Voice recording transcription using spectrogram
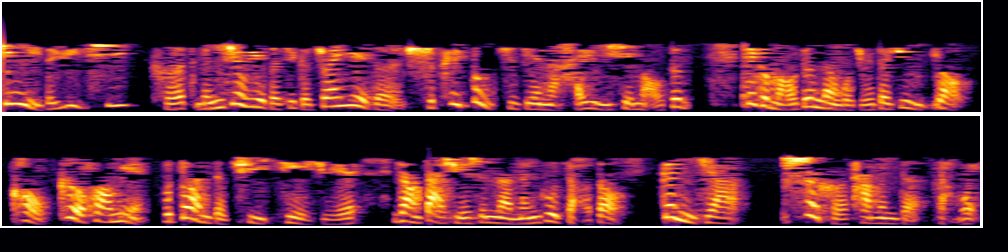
心理的预期和能就业的这个专业的适配度之间呢，还有一些矛盾。这个矛盾呢，我觉得就要靠各方面不断的去解决，让大学生呢能够找到更加适合他们的岗位。”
